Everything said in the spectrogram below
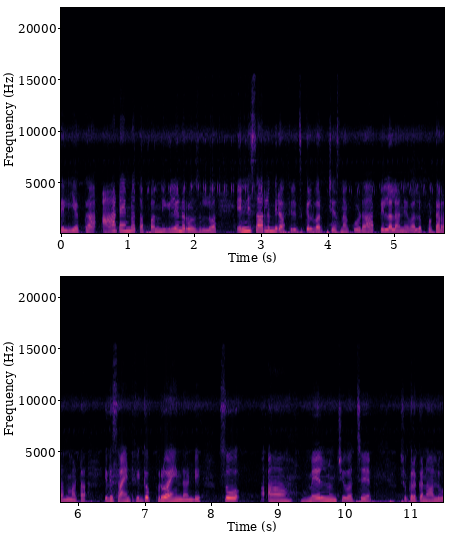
తెలియక ఆ టైంలో తప్ప మిగిలిన రోజుల్లో ఎన్నిసార్లు మీరు ఆ ఫిజికల్ వర్క్ చేసినా కూడా పిల్లలు అనేవాళ్ళు పుట్టారనమాట ఇది సైంటిఫిక్గా ప్రూవ్ అయిందండి. సో మేల్ నుంచి వచ్చే శుక్రకణాలు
